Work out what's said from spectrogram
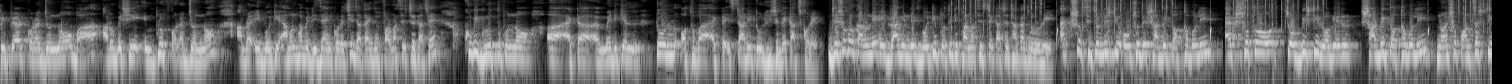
প্রিপেয়ার করার জন্য বা আরও বেশি ইমপ্রুভ করার জন্য আমরা এই বইটি এমনভাবে ডিজাইন করেছি যাতে একজন ফার্মাসিস্টের কাছে খুবই গুরুত্বপূর্ণ একটা মেডিকেল টুল অথবা একটা স্টাডি টুল হিসেবে কাজ করে। যে সকল কারণে এই ড্রাগ ইন্ডেক্স বইটি প্রতিটি ফার্মাসিস্টের কাছে থাকা জরুরি। একশো ছেচল্লিশটি ঔষধের সার্বিক তথ্যাবলী, একশত চব্বিশটি রোগের সার্বিক তথ্যাবলী, নয়শো পঞ্চাশটি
